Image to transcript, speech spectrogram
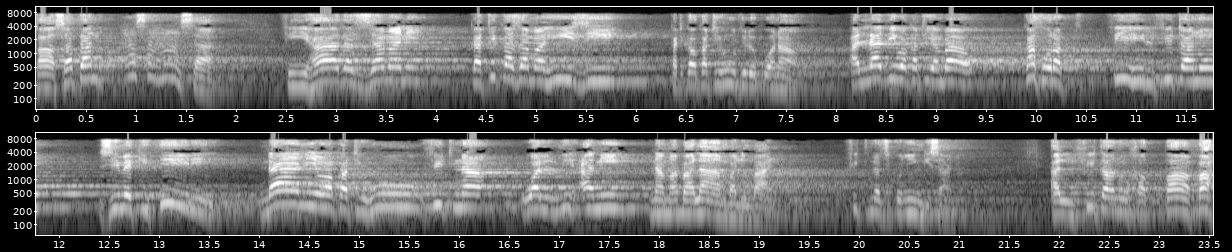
khasatan hasa hasa fi hadha zamani katika zama hizi katika wakati huu tuliokuwa nao alladhi wakati ambao kathurat fihi alfitanu zimekithiri ndani ya wakati huu fitna walmihani na mabalaa mbalimbali. Fitna ziko nyingi sana. Alfitanu khatafa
